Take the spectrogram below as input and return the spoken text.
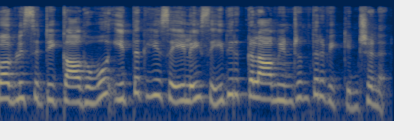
பப்ளிசிட்டிக்காகவோ இத்தகைய செயலை செய்திருக்கலாம் என்றும் தெரிவிக்கின்றனர்.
